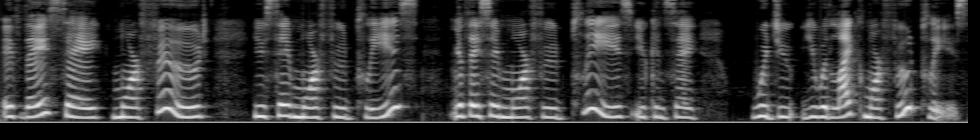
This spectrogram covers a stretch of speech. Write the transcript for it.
if they say more food, you say more food, please. If they say more food, please, you can say, would you you would like more food, please?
